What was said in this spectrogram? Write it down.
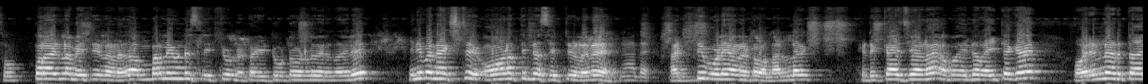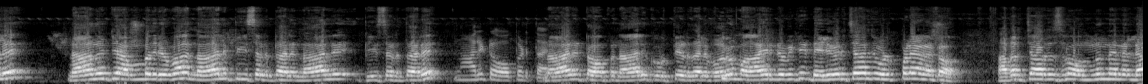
സൂപ്പർ ആയിട്ടുള്ള മെറ്റീരിയൽ ആണ്. അത് അമ്പർലി ഉണ്ട് സ്ലിറ്റും ഉണ്ട് കേട്ടോ ഈ ടൂട്ടോണിൽ ടോണിൽ വരുന്നതിൽ. ഇനിയിപ്പോ നെക്സ്റ്റ് ഓണത്തിന്റെ സെറ്റുകൾ അല്ലേ? അടിപൊളിയാണ് കേട്ടോ നല്ല കിടക്കാഴ്ചയാണ് അപ്പൊ ഇതിന്റെ റേറ്റ് ഒക്കെ ഒരെണ്ണം എടുത്താൽ നാനൂറ്റി അമ്പത് രൂപ നാല് പീസ് എടുത്താൽ നാല് പീസ് എടുത്താൽ നാല് ടോപ്പ് എടുത്താൽ നാല് ടോപ്പ് നാല് കുർത്തി എടുത്താൽ വെറും ആയിരം രൂപയ്ക്ക് ഡെലിവറി ചാർജ് ഉൾപ്പെടെയാണ് കേട്ടോ. അതർ ചാർജസിലോ ഒന്നും തന്നെ അല്ല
